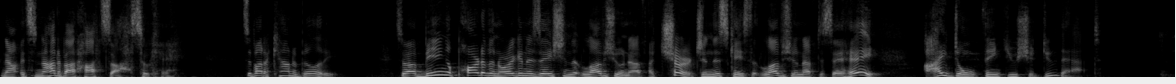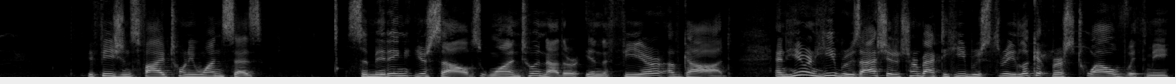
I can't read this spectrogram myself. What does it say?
Now, it's not about hot sauce, okay? It's about accountability. It's about being a part of an organization that loves you enough, a church in this case, that loves you enough to say, hey, I don't think you should do that. Ephesians 5:21 says, submitting yourselves one to another in the fear of God. And here in Hebrews, I ask you to turn back to Hebrews 3. Look at verse 12 with me.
